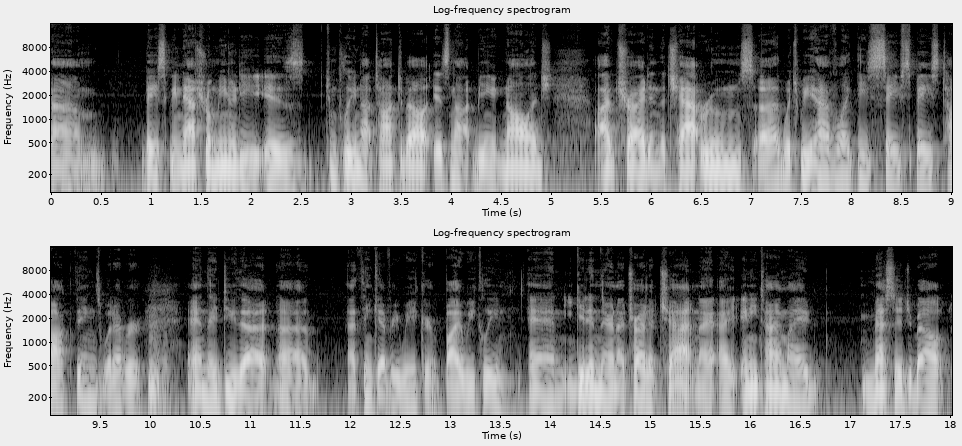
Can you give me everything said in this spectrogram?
um, basically natural immunity is completely not talked about. It's not being acknowledged. I've tried in the chat rooms, uh, which we have like these safe space talk things, whatever, Hmm. and they do that. Uh, I think every week or bi-weekly, and you get in there and I try to chat, and I, I anytime I message about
